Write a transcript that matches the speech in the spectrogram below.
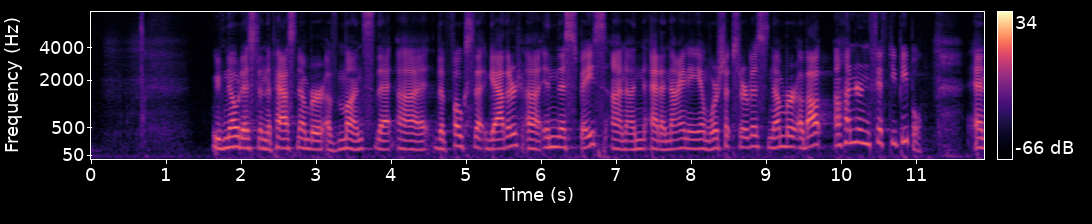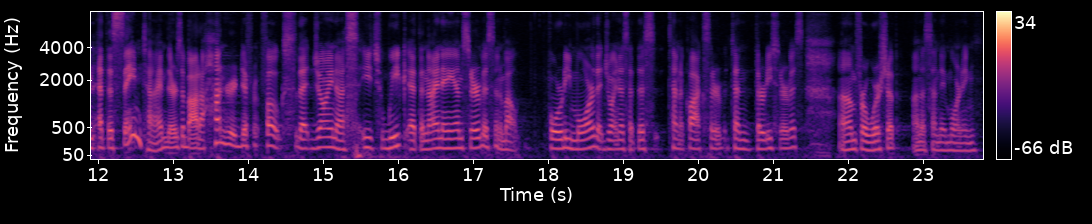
We've noticed in the past number of months that uh, the folks that gather uh, in this space on a, at a 9 a.m. worship service number about 150 people. And at the same time, there's about 100 different folks that join us each week at the 9 a.m. service and about 40 more that join us at this 10 o'clock service, 10.30 service um, for worship on a Sunday morning.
